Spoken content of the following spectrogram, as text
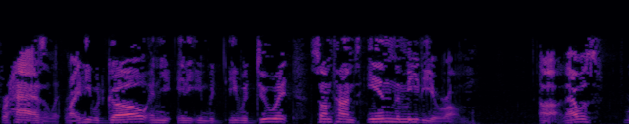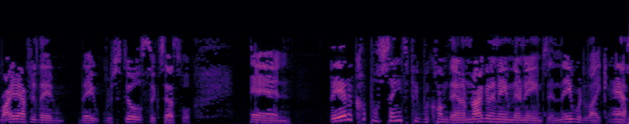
for Haslett, right? He would go and he, he would he would do it sometimes in the media room. Uh, that was right after they they were still successful, and they had a couple of Saints people come down. I'm not going to name their names, and they would like ask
